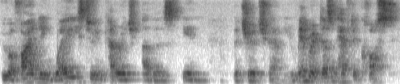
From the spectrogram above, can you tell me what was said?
who are finding ways to encourage others in the church family. Remember, it doesn't have to cost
